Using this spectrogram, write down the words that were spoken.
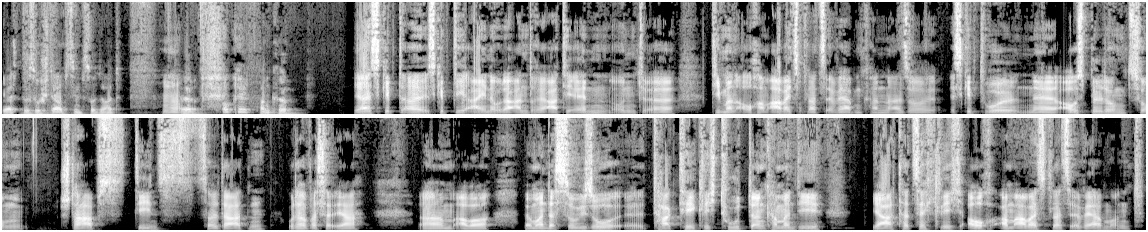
Jetzt bist du Stabsdienstsoldat. Ja. Äh, okay, danke. Ja, es gibt äh, es gibt die eine oder andere ATN und äh, die man auch am Arbeitsplatz erwerben kann. Also es gibt wohl eine Ausbildung zum Stabsdienstsoldaten oder was ja. Ähm, aber wenn man das sowieso äh, tagtäglich tut, dann kann man die ja tatsächlich auch am Arbeitsplatz erwerben und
